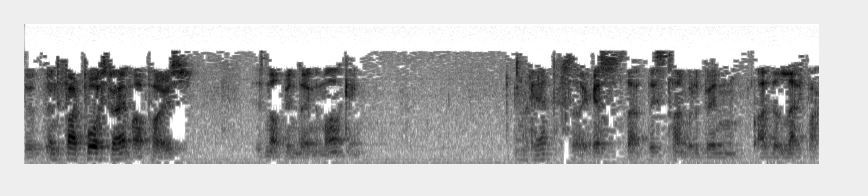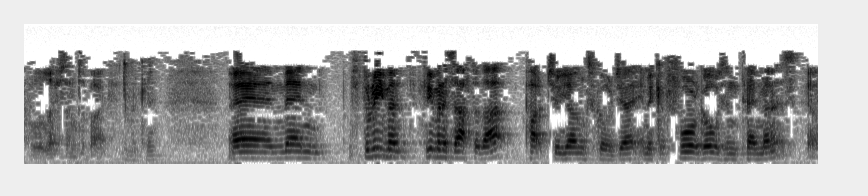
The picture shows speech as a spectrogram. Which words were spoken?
the, the the far post, right? far post has not been doing the marking. Okay. So I guess that this time would have been either left back or left centre back. Okay. And then three, min- three minutes after that, Park Chu Young scored, yeah? He make it four goals in ten minutes, Yeah.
